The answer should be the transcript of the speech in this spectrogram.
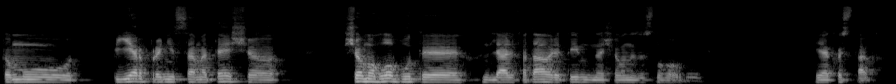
Тому П'єр приніс саме те, що, що могло бути для Альфа Таурі тим, на що вони заслуговують. Якось так.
